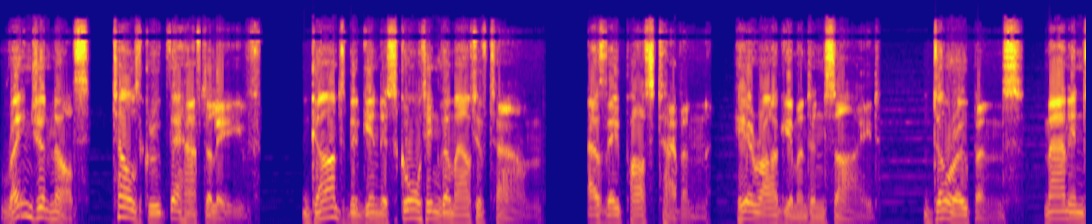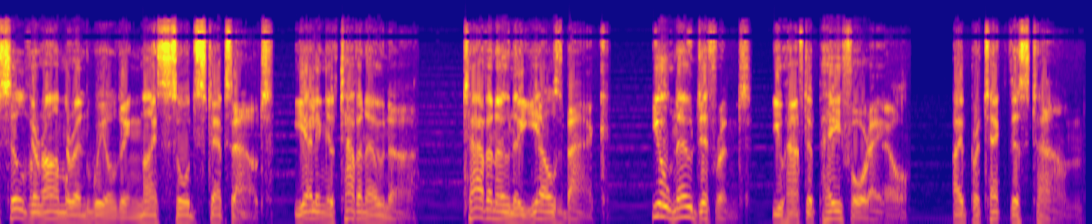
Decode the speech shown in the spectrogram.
Ranger nods, tells group they have to leave. Guards begin escorting them out of town. As they pass tavern, hear argument inside. Door opens. Man in silver armor and wielding nice sword steps out, yelling at tavern owner. Tavern owner yells back. You're no different, you have to pay for ale. I protect this town.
